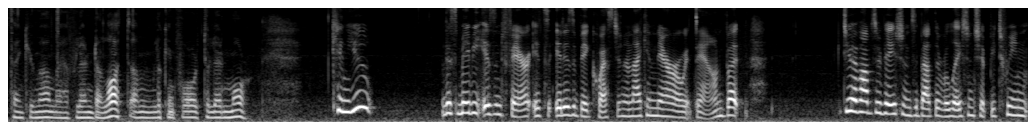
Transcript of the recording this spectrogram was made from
Thank you, ma'am. I have learned a lot. I'm looking forward to learn more. Can you? This maybe isn't fair. It's it is a big question, and I can narrow it down. But do you have observations about the relationship between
